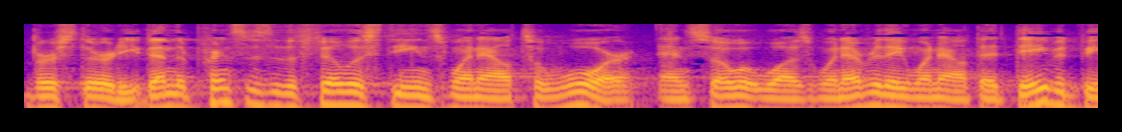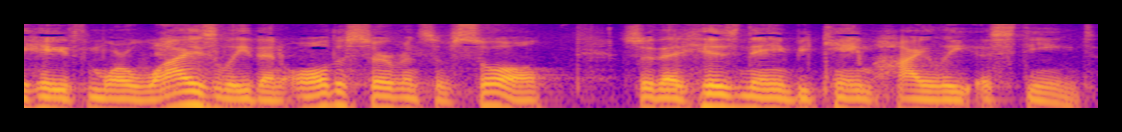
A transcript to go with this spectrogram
Verse 30 Then the princes of the Philistines went out to war, and so it was whenever they went out that David behaved more wisely than all the servants of Saul, so that his name became highly esteemed.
